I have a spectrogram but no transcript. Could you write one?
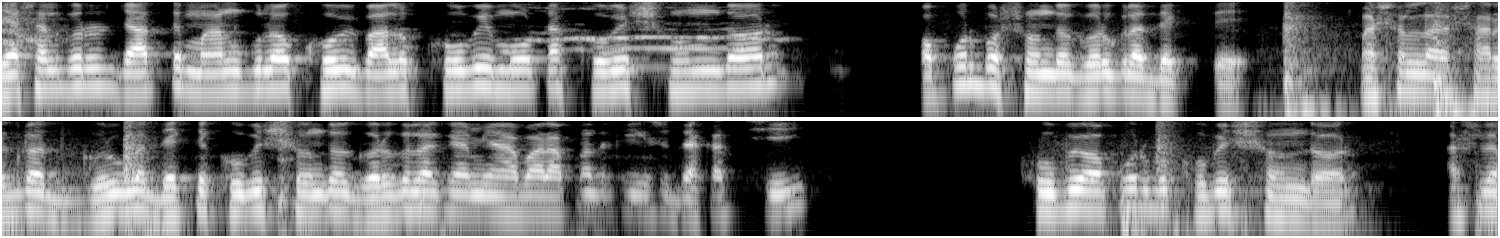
দেশাল গরুর জাতের মানগুলো খুবই ভালো, খুবই মোটা, খুবই সুন্দর, অপূর্ব সুন্দর গরুগুলা দেখতে। মাসাল্লাহ সারগুলো, গরুগুলো দেখতে খুবই সুন্দর। গরুগুলোকে আমি আবার আপনাদেরকে কিছু দেখাচ্ছি। খুবই অপূর্ব, খুবই সুন্দর। আসলে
